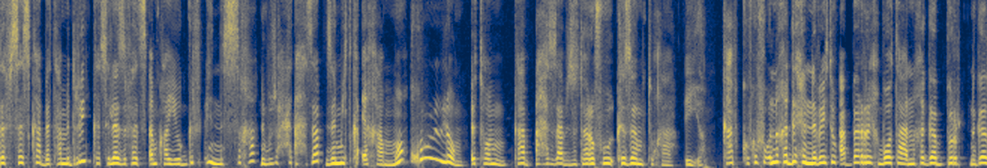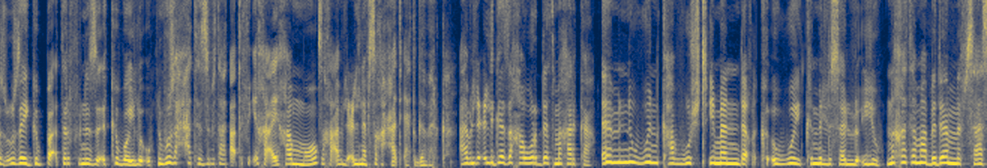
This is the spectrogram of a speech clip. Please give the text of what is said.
ዘፍሰስካ በታ ምድሪ ስለ ዝፈጸምካዮ ግፍዒ ንስኻ ንብዙሓት ኣህዛብ ዘሚትካ ኢኻ እሞ፣ ኩሎም እቶም ካብ ኣህዛብ ዝተረፉ ክዘምቱኻ እዮም። ካብ ክፉእ ንኽድሕን ንቤቱ ኣብ በሪኽ ቦታ ንኽገብር ንገዝኡ ዘይግባእ ትርፊ ንዝእክብ ወይልኡ። ንብዙሓት ህዝብታት ኣጥፊእኻ ኢኻ እሞ ንስኻ ኣብ ልዕሊ ነብስኻ ሓጢኣት ገበርካ። ኣብ ልዕሊ ገዛኻ ውርደት መኸርካ። እምኒ እውን ካብ ውሽጢ መንደቕ ክእውይ ክምልሰሉ እዩ። ንኸተማ ብደም ምፍሳስ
